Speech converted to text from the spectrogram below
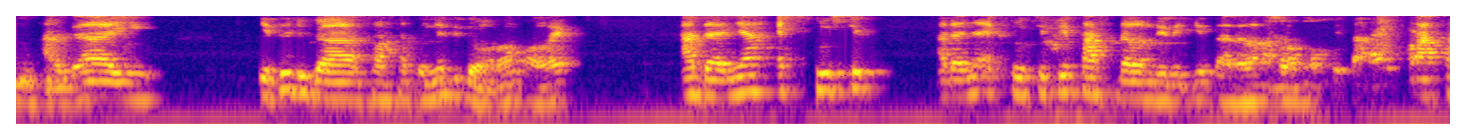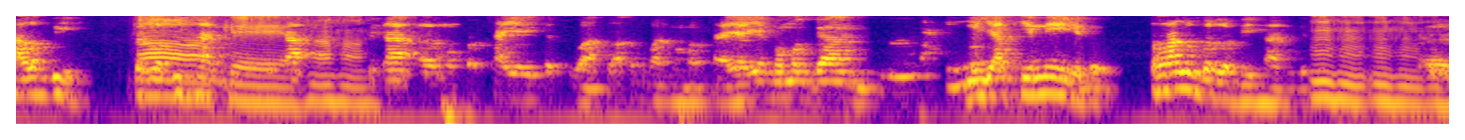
menghargai, itu juga salah satunya didorong oleh adanya eksklusif, adanya eksklusivitas dalam diri kita, dalam kelompok kita, merasa lebih, berlebihan oh, okay. kita, kita uh, mempercayai sesuatu atau bukan mempercayai, yang memegang, meyakini, meyakini gitu, terlalu berlebihan gitu. Uh-huh, uh-huh. Uh,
